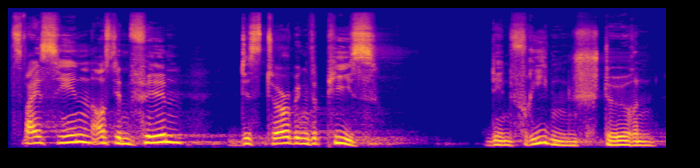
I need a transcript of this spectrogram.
Zwei Szenen aus dem Film Disturbing the Peace, den Frieden stören,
